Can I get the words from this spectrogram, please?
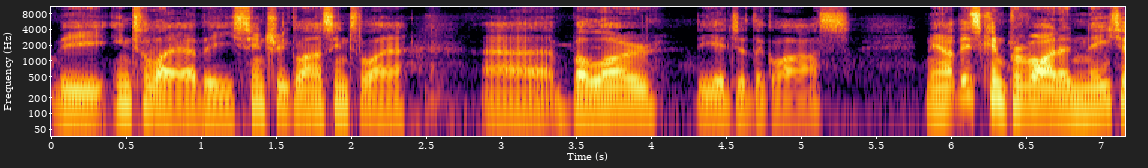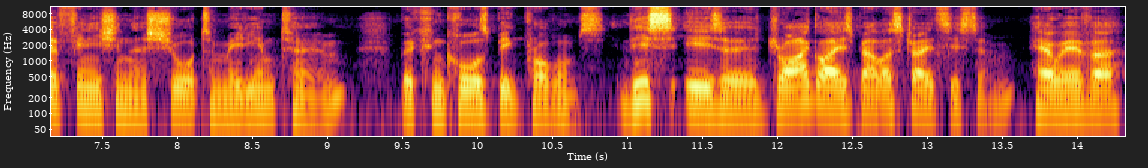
the interlayer, the SentryGlas interlayer, uh, below the edge of the glass now this can provide a neater finish in the short to medium term, but can cause big problems. This is a dry glaze balustrade system. However,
